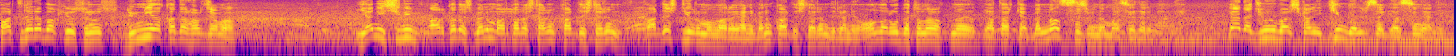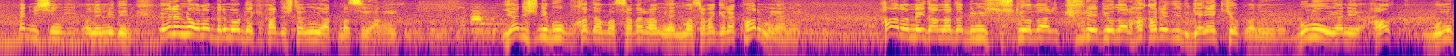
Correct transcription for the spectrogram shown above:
partilere bakıyorsunuz dünya kadar harcama. Yani şimdi arkadaş benim arkadaşlarım, kardeşlerim, kardeş diyorum onlara yani benim kardeşlerimdir yani. Onlar o betonlar altında yatarken ben nasıl seçimden bahsederim yani? Ya da Cumhurbaşkanı kim gelirse gelsin yani. Benim için önemli değil. Önemli olan benim oradaki kardeşlerimin yatması yani. Yani şimdi bu bu kadar masrafa yani masrafa gerek var mı yani? Hala meydanlarda birini suçluyorlar, küfür ediyorlar, hakaret ediyor. Gerek yok yani. Bunu yani halk bunu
